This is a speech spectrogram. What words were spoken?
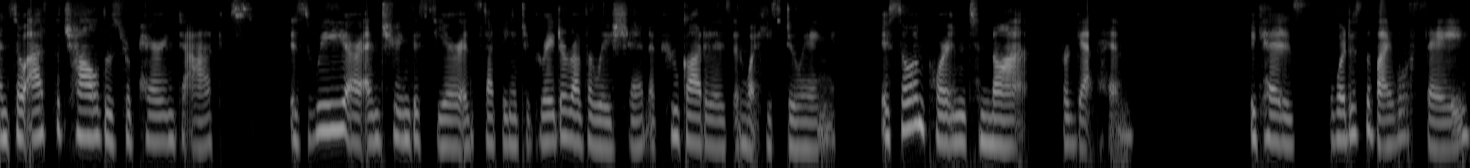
And so, as the child is preparing to act, as we are entering this year and stepping into greater revelation of who God is and what he's doing, it's so important to not forget him. Because what does the Bible say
